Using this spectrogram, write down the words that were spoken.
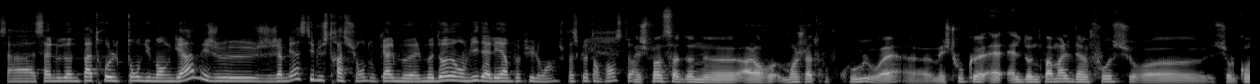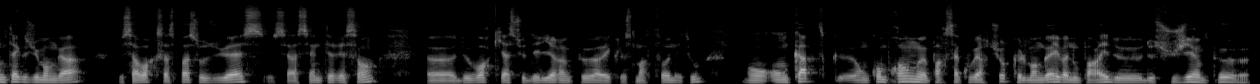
ça, ça nous donne pas trop le ton du manga, mais j'aime bien cette illustration. En tout cas, elle me, elle me donne envie d'aller un peu plus loin. Je sais pas ce que tu en penses, toi. je pense que ça donne. Euh, alors, moi, je la trouve cool, ouais. Euh, mais je trouve qu'elle elle donne pas mal d'infos sur, euh, sur le contexte du manga. De savoir que ça se passe aux US, c'est assez intéressant. de voir qu'il y a ce délire un peu avec le smartphone et tout. On, on, capte, on comprend par sa couverture que le manga, il va nous parler de, de sujets un peu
